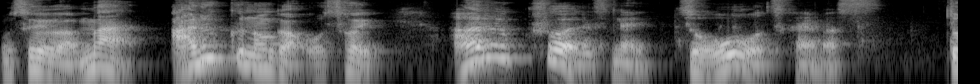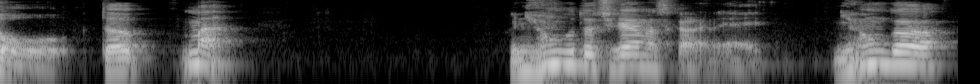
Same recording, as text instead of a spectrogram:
遅いは、まあ、歩くのが遅い。歩くはですね、走を使います。走と、まあ、日本語と違いますからね。日本語は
